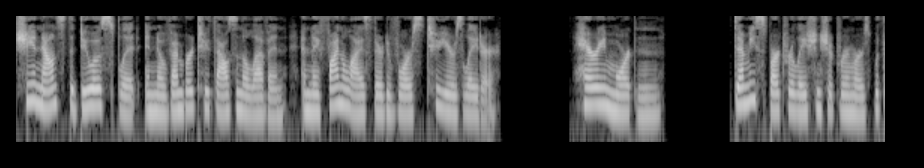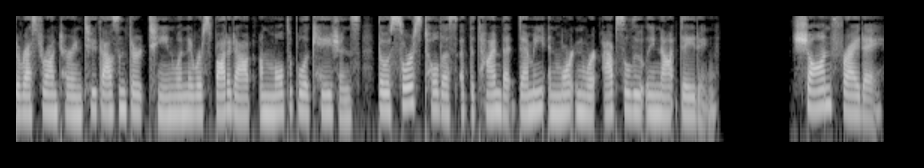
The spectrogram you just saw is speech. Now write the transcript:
She announced the duo's split in November 2011, and they finalized their divorce two years later. Harry Morton Demi sparked relationship rumors with the restaurateur in 2013 when they were spotted out on multiple occasions, though a source told us at the time that Demi and Morton were absolutely not dating. Sean Friday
